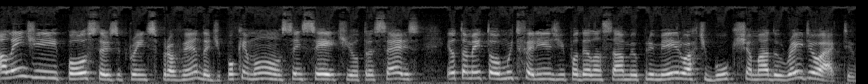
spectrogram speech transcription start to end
Além de posters e prints para venda de Pokémon, Sense8 e outras séries, eu também estou muito feliz de poder lançar meu primeiro artbook chamado Radioactive.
